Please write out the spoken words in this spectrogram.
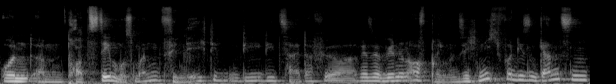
Und ähm, trotzdem muss man, finde ich, die, die, die Zeit dafür reservieren und aufbringen und sich nicht von diesen ganzen,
